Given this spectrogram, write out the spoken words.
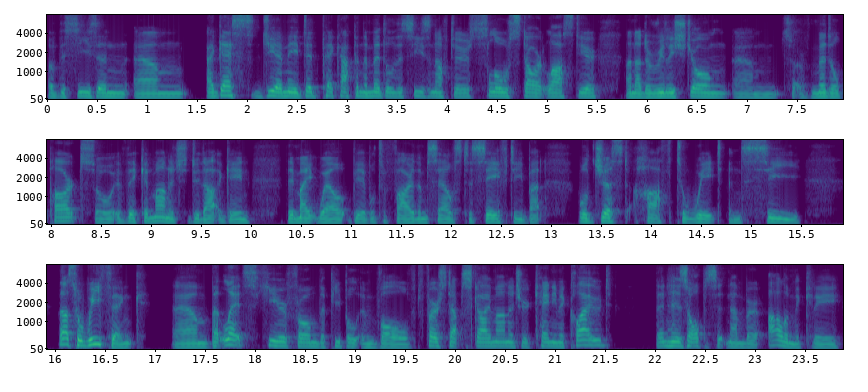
of the season. Um, I guess GMA did pick up in the middle of the season after a slow start last year and had a really strong um, sort of middle part. So if they can manage to do that again, they might well be able to fire themselves to safety. But we'll just have to wait and see. That's what we think. Um, but let's hear from the people involved. First up, Skye manager Kenny McLeod, then his opposite number, Alan McRae,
